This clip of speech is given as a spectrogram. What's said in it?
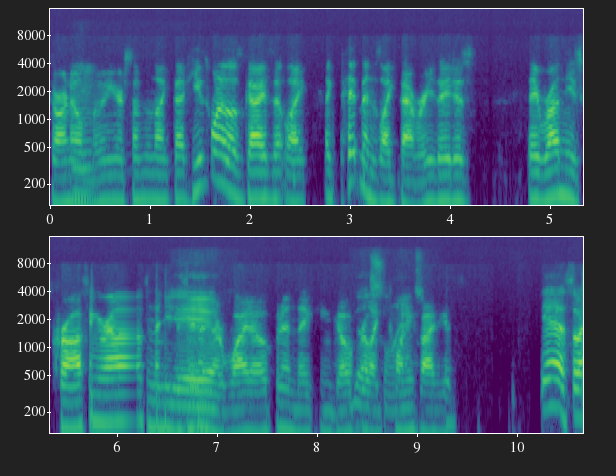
Darnell mm-hmm. Mooney or something like that. He's one of those guys that like like Pittman's like that, where they just they run these crossing routes and then you just hit them, they're wide open and they can go for like 25 yards. Yeah, so I,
